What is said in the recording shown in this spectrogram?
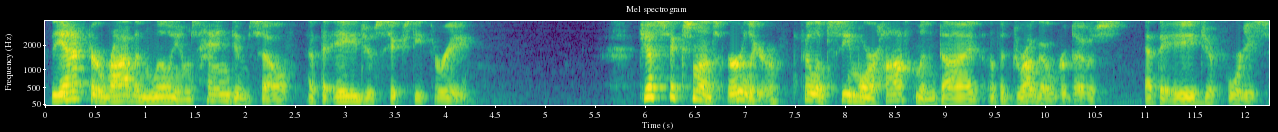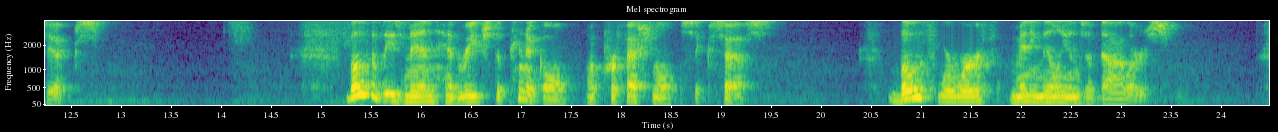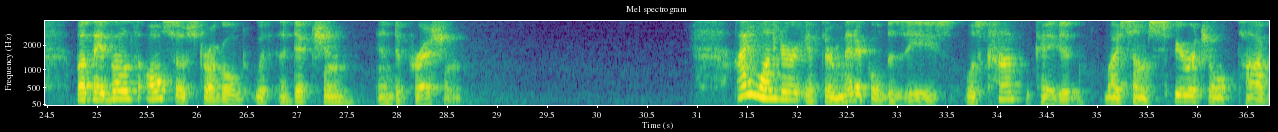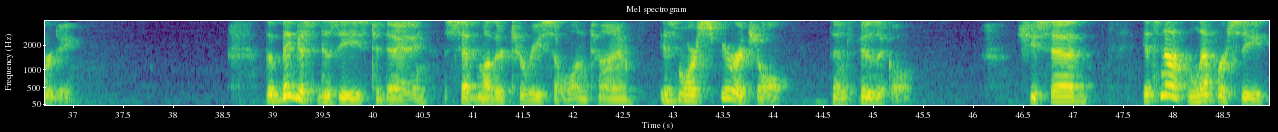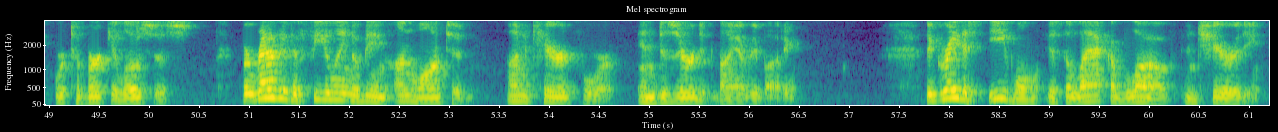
the actor Robin Williams hanged himself at the age of 63. Just six months earlier, Philip Seymour Hoffman died of a drug overdose at the age of 46. Both of these men had reached the pinnacle of professional success. Both were worth many millions of dollars. But they both also struggled with addiction and depression. I wonder if their medical disease was complicated by some spiritual poverty. The biggest disease today, said Mother Teresa one time, is more spiritual than physical. She said, It's not leprosy or tuberculosis, but rather the feeling of being unwanted, uncared for, and deserted by everybody. The greatest evil is the lack of love and charity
